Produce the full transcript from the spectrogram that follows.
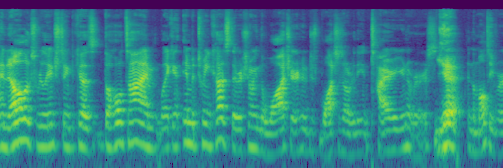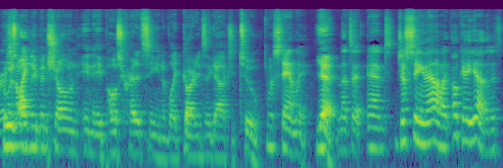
And it all looks really interesting because the whole time, like in- between cuts, they were showing the Watcher who just watches over the entire universe Yeah, in the multiverse. who has like, only been shown in a post-credit scene of like Guardians of the Galaxy two. with Stan Lee, Yeah, and that's it. And just seeing that, I'm like, okay, yeah, then it's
